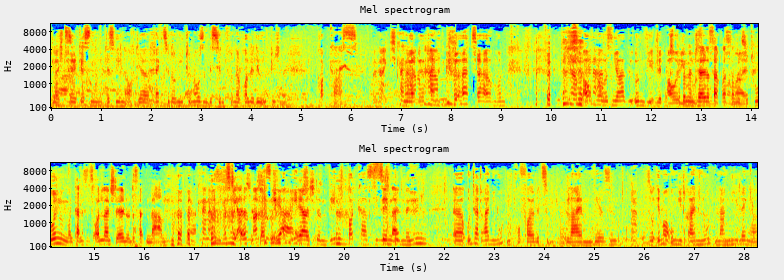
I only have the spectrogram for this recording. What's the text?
Vielleicht fällt dessen, deswegen auch der Facts You Don't Need to Know so ein bisschen von der Rolle der üblichen Podcasts. Weil wir eigentlich keine Weil wir Ahnung keine haben. gehört haben und Wir haben auch nur wissen, ja, irgendwie mit Audio. Experimentell, so das hat was damit mal. zu tun. Man kann es jetzt online stellen und es hat einen Namen. Keine Ahnung, was die anderen machen. klasse. Ja, wenig, ja, stimmt. Wenig Podcasts, die sich bemühen, äh, unter drei Minuten pro Folge zu bleiben. Wir sind so immer um die drei Minuten lang, nie länger.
